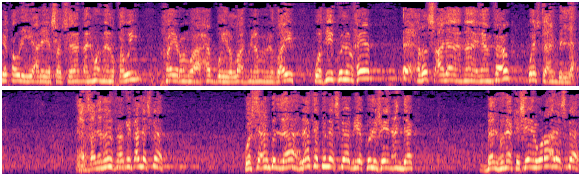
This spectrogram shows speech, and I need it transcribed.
بقوله عليه الصلاة والسلام المؤمن القوي خير وأحب إلى الله من المؤمن الضعيف وفي كل خير احرص على ما ينفعك واستعن بالله. احرص على ما ينفعك افعل الأسباب. واستعن بالله لا تكن الأسباب هي كل شيء عندك بل هناك شيء وراء الأسباب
